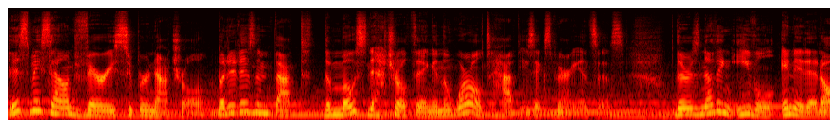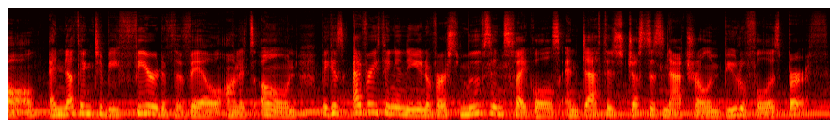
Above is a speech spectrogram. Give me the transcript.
This may sound very supernatural, but it is in fact the most natural thing in the world to have these experiences. There is nothing evil in it at all, and nothing to be feared of the veil on its own, because everything in the universe moves in cycles, and death is just as natural and beautiful as birth.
